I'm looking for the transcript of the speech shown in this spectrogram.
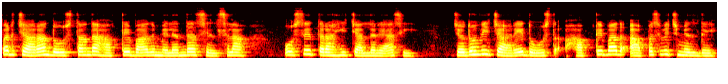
ਪਰ ਚਾਰਾਂ ਦੋਸਤਾਂ ਦਾ ਹਫ਼ਤੇ ਬਾਅਦ ਮਿਲਣ ਦਾ ਸਿਲਸਿਲਾ ਉਸੇ ਤਰ੍ਹਾਂ ਹੀ ਚੱਲ ਰਿਹਾ ਸੀ। ਜਦੋਂ ਵੀ ਚਾਰੇ ਦੋਸਤ ਹਫ਼ਤੇ ਬਾਅਦ ਆਪਸ ਵਿੱਚ ਮਿਲਦੇ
